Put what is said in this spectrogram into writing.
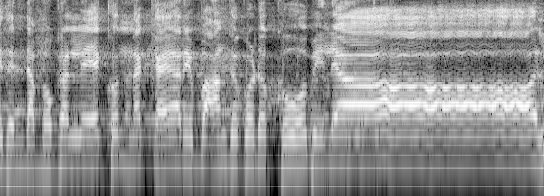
ഇതിന്റെ മുകളിലേക്കൊന്ന് കയറി ബാങ്ക് കൊടുക്കൂ ബിലാൽ.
